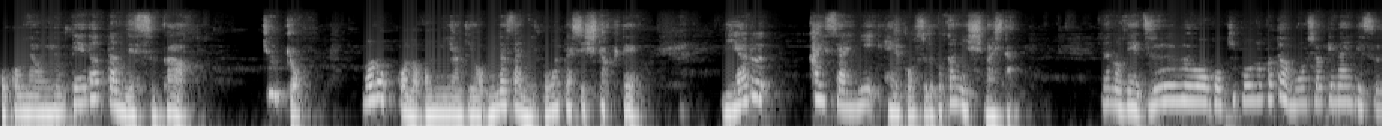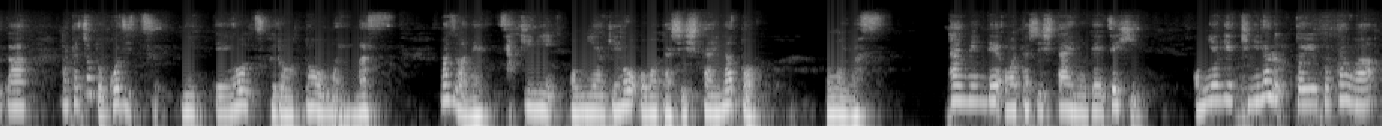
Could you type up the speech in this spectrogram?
行う予定だったんですが、急遽、モロッコのお土産を皆さんにお渡ししたくて、リアル開催に変更することにしました。なので、 Zoom をご希望の方は申し訳ないんですが、またちょっと後日日程を作ろうと思います。まずはね、先にお土産をお渡ししたいなと思います。対面でお渡ししたいので、ぜひ、お土産気になるという方は、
